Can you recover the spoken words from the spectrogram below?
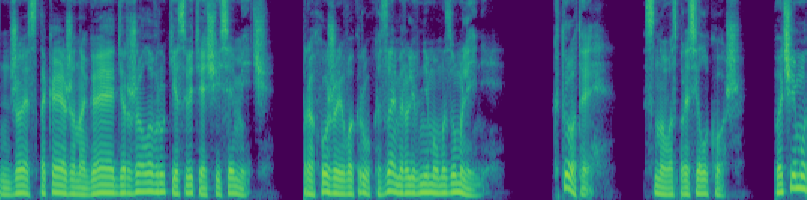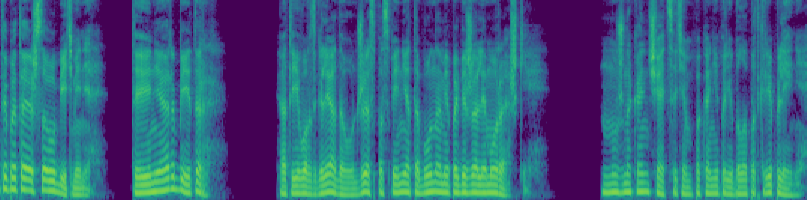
Джесс, такая же ногая, держала в руке светящийся меч. Прохожие вокруг замерли в немом изумлении. «Кто ты?» – снова спросил Кош. «Почему ты пытаешься убить меня? Ты не арбитр». От его взгляда у Джесс по спине табунами побежали мурашки. Нужно кончать с этим, пока не прибыло подкрепление.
